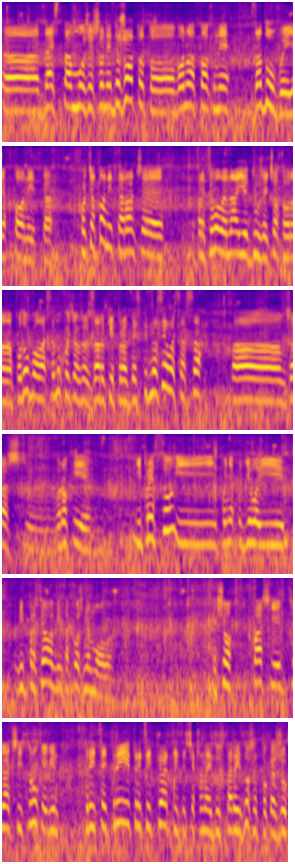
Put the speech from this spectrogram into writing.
е, десь там може що не дожато, то воно так не задовбує, як та нитка. Хоча та нитка раніше працювали нею дуже часто вона нам подобалася. Ну, хоча вже за роки десь підносилося, все е, вже ж роки і пресу, і, понятне діло, і відпрацював він також немало. Якщо перші 5-6 років він 33-35 тисяч, якщо знайду старий зошит, покажу.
